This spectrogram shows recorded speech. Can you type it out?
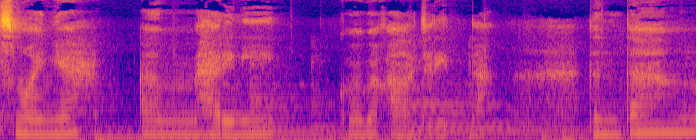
semuanya, um, hari ini gue bakal cerita tentang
